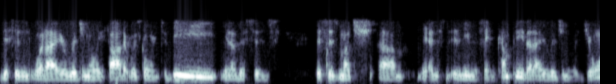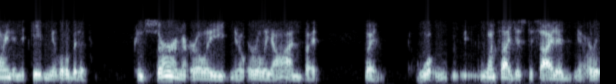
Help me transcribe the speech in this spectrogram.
this isn't what I originally thought it was going to be. You know this is this is much um yeah, this isn't even the same company that I originally joined and it gave me a little bit of concern early you know early on but but what, once I just decided, you know,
